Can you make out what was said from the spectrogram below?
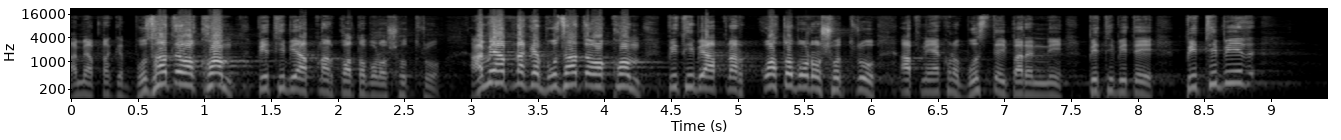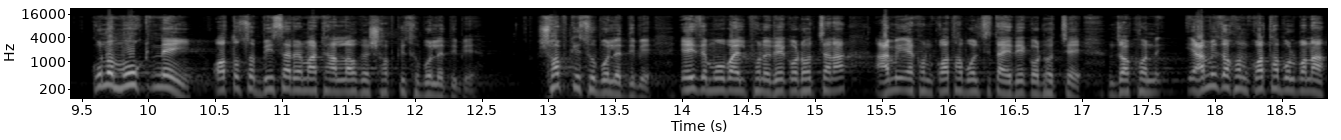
আমি আপনাকে বোঝাতে অক্ষম, পৃথিবী আপনার কত বড় শত্রু। আমি আপনাকে বোঝাতে অক্ষম, পৃথিবী আপনার কত বড় শত্রু। আপনি এখনও বুঝতেই পারেননি, পৃথিবীতে পৃথিবীর কোনো মুখ নেই, অথচ বিচারের মাঠে আল্লাহকে সব কিছু বলে দিবে। সব কিছু বলে দিবে। এই যে মোবাইল ফোনে রেকর্ড হচ্ছে না, আমি এখন কথা বলছি, তাই রেকর্ড হচ্ছে। যখন, আমি যখন কথা বলব না,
